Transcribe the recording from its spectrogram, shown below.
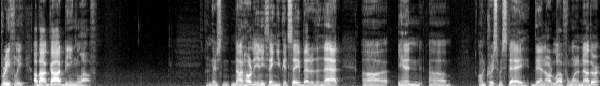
briefly about God being love. And there's not hardly anything you could say better than that uh, in uh, on Christmas Day than our love for one another.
